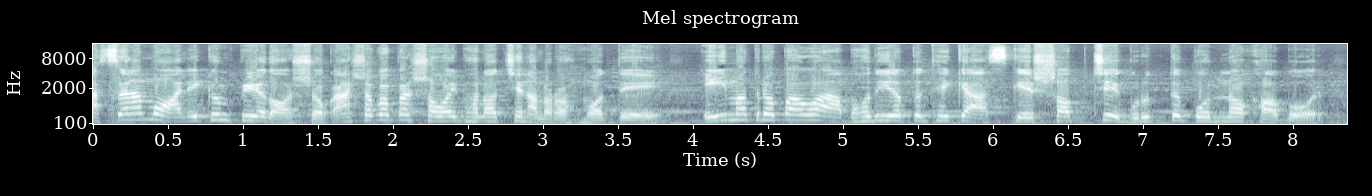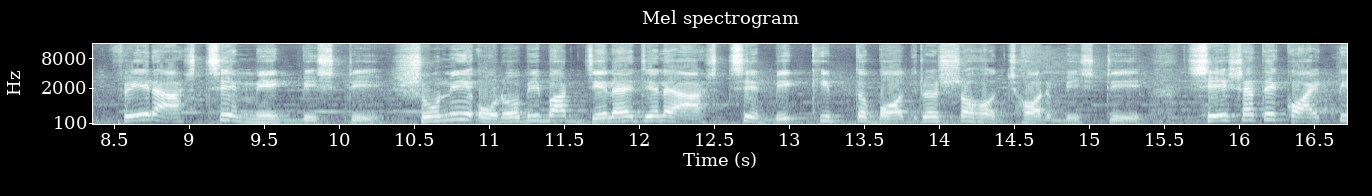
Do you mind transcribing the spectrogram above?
আসসালামু আলাইকুম, প্রিয় দর্শক। আশা আপনারা সবাই ভালো আছেন আল্লাহ রহমতে। এইমাত্র পাওয়া আবহাওয়া দপ্তর থেকে আজকে সবচেয়ে গুরুত্বপূর্ণ খবর, ফের আসছে মেঘ বৃষ্টি। শনি ও রবিবার জেলায় জেলায় আসছে বিক্ষিপ্ত বজ্রসহ ঝড় বৃষ্টি। সেই সাথে কয়েকটি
